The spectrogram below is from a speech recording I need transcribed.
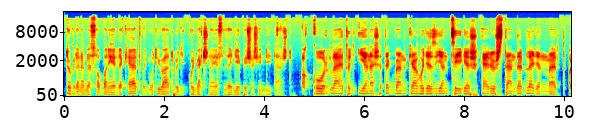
tökre nem lesz abban érdekelt, vagy motivált, hogy, hogy megcsinálja ezt az egy lépéses indítást. Akkor lehet, hogy ilyen esetekben kell, hogy ez ilyen céges, erős standard legyen, mert a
